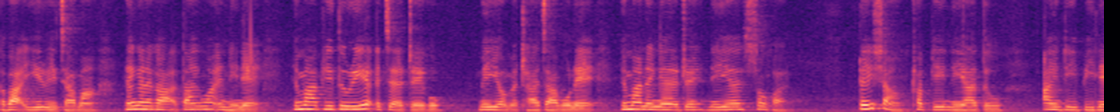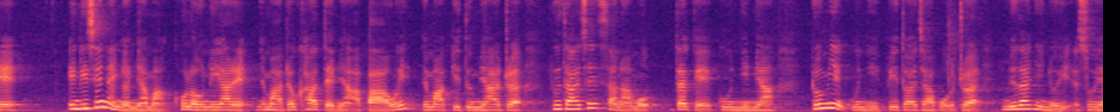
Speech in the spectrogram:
ကမ္ဘာအရေးတွေကြားမှာနိုင်ငံတကာအတိုင်းဝိုင်းအနေနဲ့မြန်မာပြည်သူတွေရဲ့အကြက်တဲကိုမေ့လျော့မထားကြဖို့နဲ့မြန်မာနိုင်ငံအတွင်းနေရဆွန့်ခွာ တိန့်ရှောင်ထွက်ပြေးနေရသူ IDP နဲ့အိန္ဒိချင်းနိုင်ငံများမှာခိုလုံနေရတဲ့မြန်မာဒုက္ခသည်များအပါအဝင်မြန်မာပြည်သူများအတွက်လူသားချင်းစာနာမှုအသက်ကယ်ကူညီများတိုးမြင့်ကူညီပေးသွားကြဖို့အတွက်အမျိုးသားညီညွတ်ရေးအစိုးရ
